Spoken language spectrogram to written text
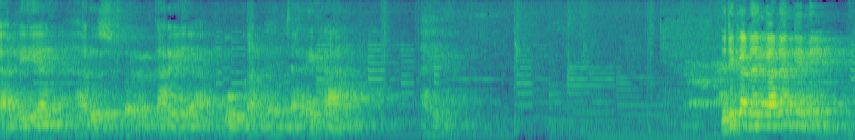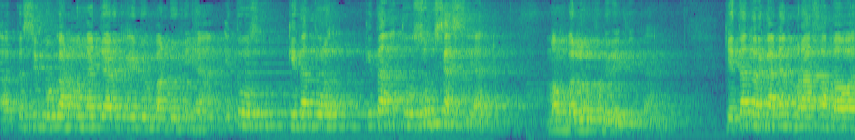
Kalian harus berkarya, bukan mencari kaya. Jadi kadang-kadang gini, eh, kesibukan mengejar kehidupan dunia itu kita tuh kita tuh sukses ya membelenggu diri kita. Kita terkadang merasa bahwa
